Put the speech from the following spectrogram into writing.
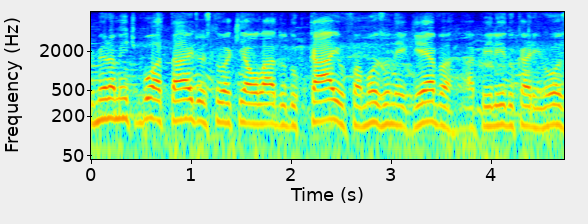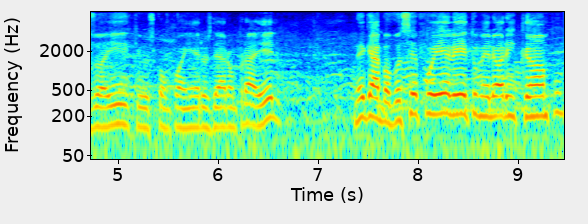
Primeiramente, boa tarde. Eu estou aqui ao lado do Caio, famoso Negueba, apelido carinhoso aí que os companheiros deram para ele. Negueba, você foi eleito o melhor em campo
